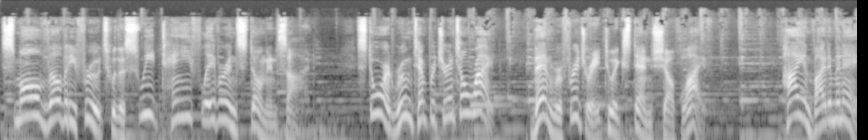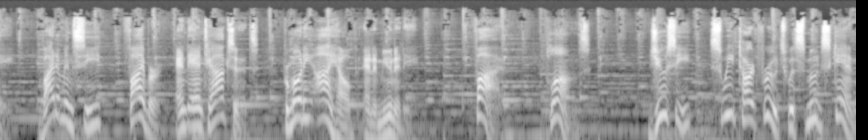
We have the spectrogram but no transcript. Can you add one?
Small velvety fruits with a sweet tangy flavor and stone inside. Store at room temperature until ripe, then refrigerate to extend shelf life. High in vitamin A, vitamin C, fiber, and antioxidants, promoting eye health and immunity. 5. Plums. Juicy, sweet tart fruits with smooth skin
